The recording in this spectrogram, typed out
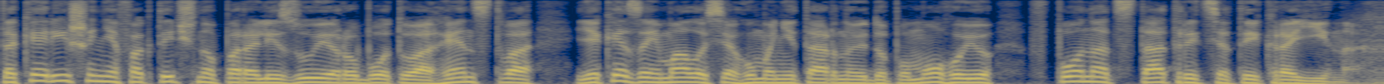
Таке рішення фактично паралізує роботу агентства, яке займалося гуманітарною допомогою в понад 130 країнах.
